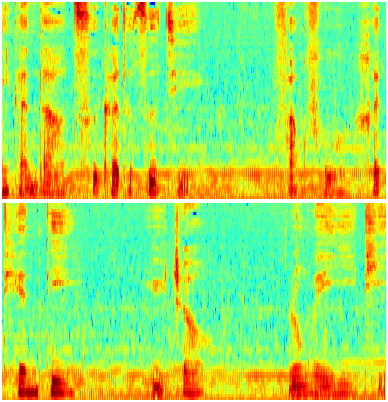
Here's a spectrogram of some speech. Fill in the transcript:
你感到此刻的自己，仿佛和天地、宇宙融为一体。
